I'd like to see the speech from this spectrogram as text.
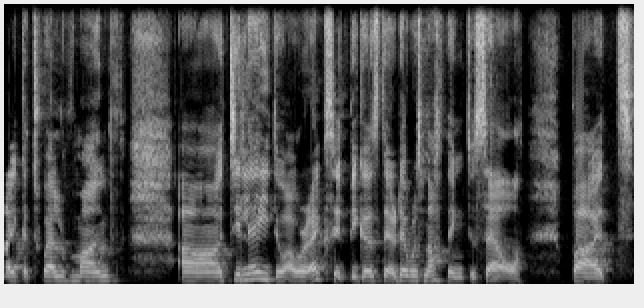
like a 12 month uh, delay to our exit because there, there was nothing to sell. But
